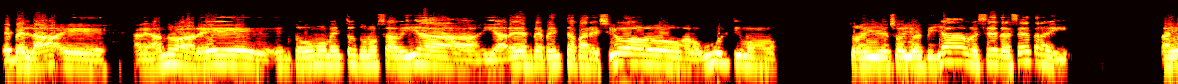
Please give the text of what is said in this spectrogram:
Es verdad, eh, Alejandro Are, en todo momento tú no sabías y Are de repente apareció a lo último, soy, soy yo el villano, etcétera, etcétera, y ahí,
